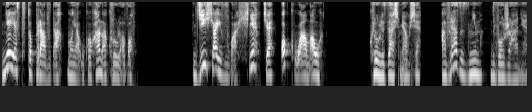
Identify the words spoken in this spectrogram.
Nie jest to prawda, moja ukochana królowo. Dzisiaj właśnie cię okłamał. Król zaśmiał się, a wraz z nim dworzanie.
